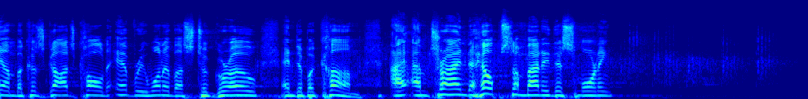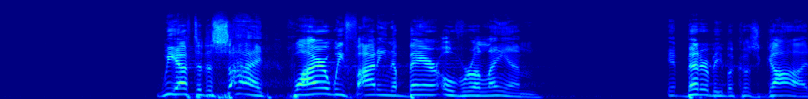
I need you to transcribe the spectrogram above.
am because God's called every one of us to grow and to become. I, am trying to help somebody this morning. We have to decide why are we fighting a bear over a lamb? It better be because God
